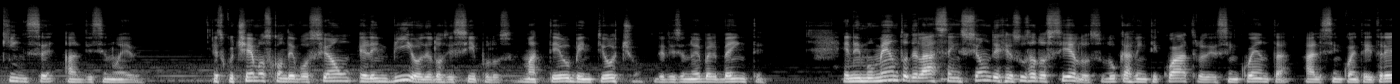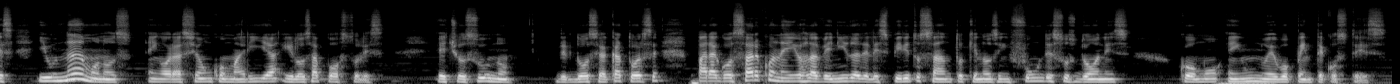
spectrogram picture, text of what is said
15 al 19. Escuchemos con devoción el envío de los discípulos, Mateo 28 del 19 al 20. En el momento de la ascensión de Jesús a los cielos, Lucas 24 del 50 al 53, y unámonos en oración con María y los apóstoles, Hechos 1 del 12 al 14, para gozar con ellos la venida del Espíritu Santo que nos infunde sus dones como en un nuevo Pentecostés.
